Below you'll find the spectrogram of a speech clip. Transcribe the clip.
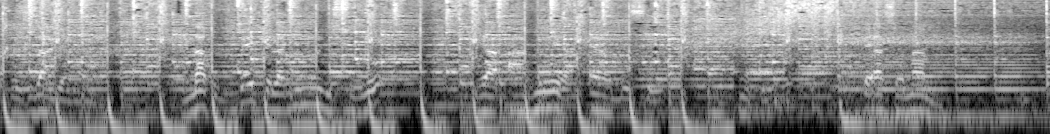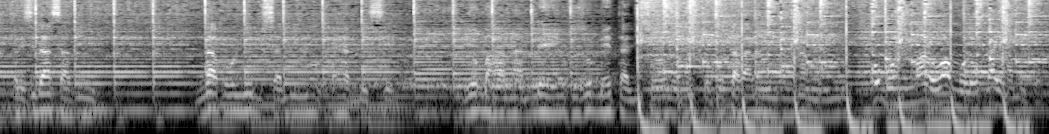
président ya nakobetela bino lisolo ya armée ya rdc mpe asonami président sabino nakoyebisa bino rdc yobaka na be kozobeta lisolo okotaka na obonimalo wa molokai na moto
